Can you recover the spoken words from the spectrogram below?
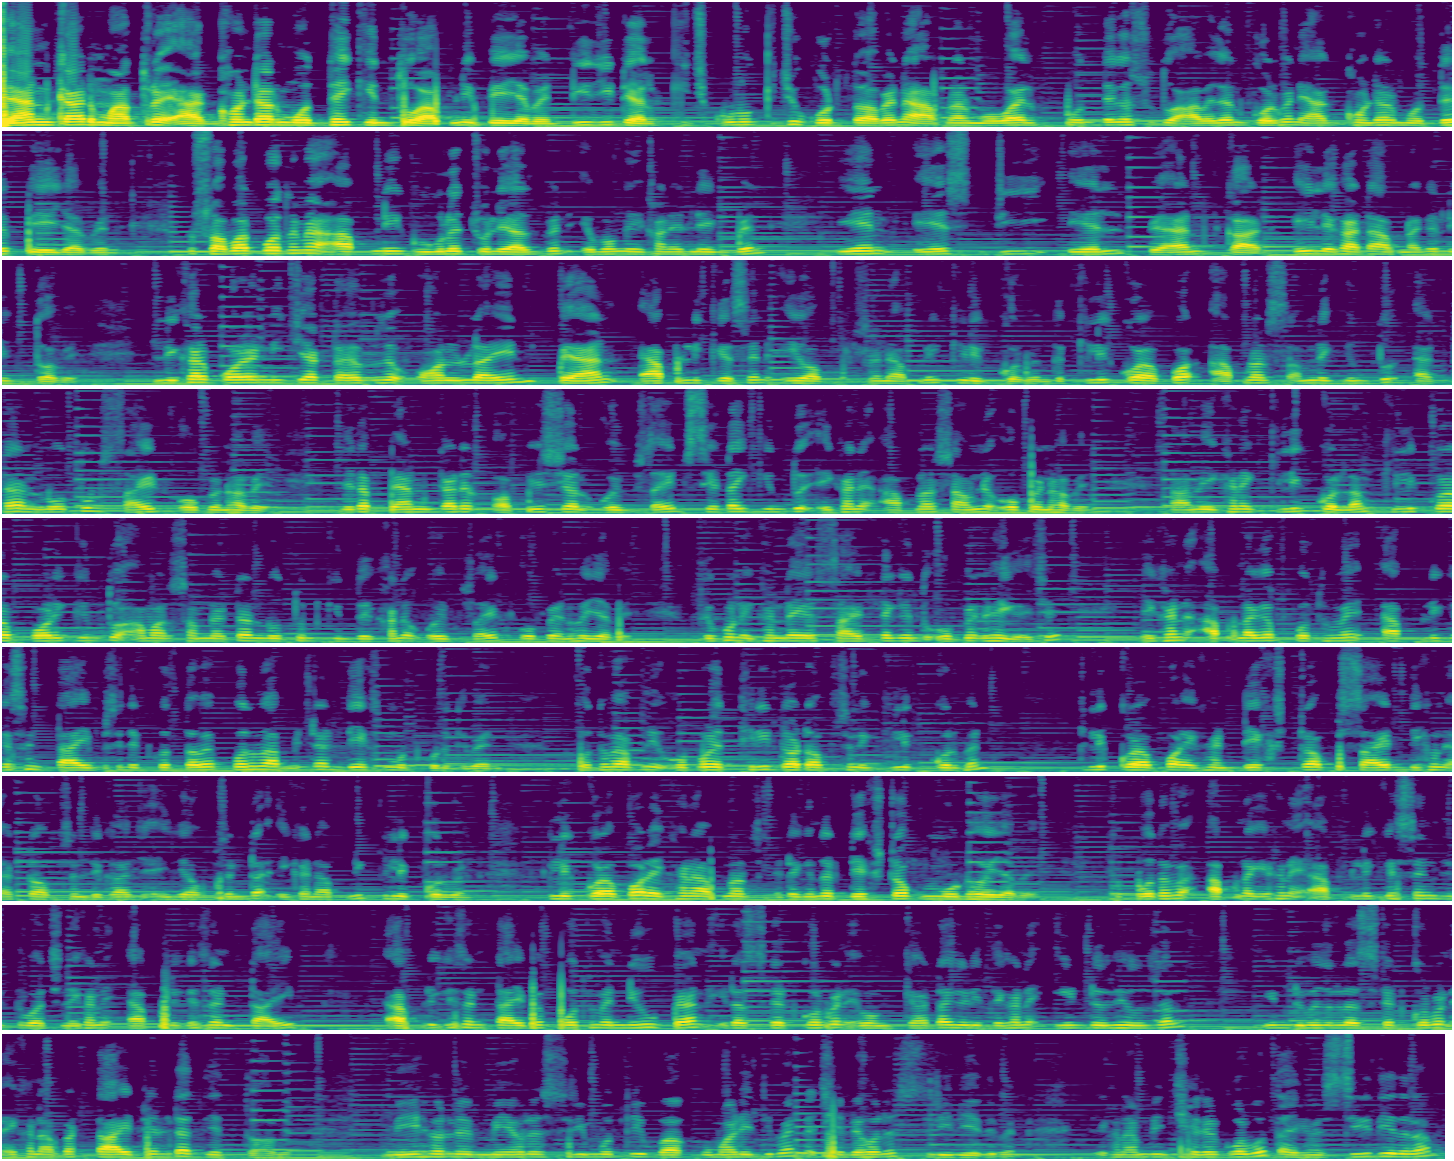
Pan card মাত্র এক ঘণ্টার মধ্যেই কিন্তু আপনি পেয়ে যাবেন। ডিজিটাল কিছু কোনো কিছু করতে হবে না। আপনার মোবাইল ফোন থেকে শুধু আবেদন করবেন, এক ঘণ্টার মধ্যে পেয়ে যাবেন। তো সবার প্রথমে আপনি গুগলে চলে আসবেন এবং এখানে লিখবেন N S D L PAN card, এই লেখাটা আপনাকে লিখতে হবে। লেখার পরে নিচে একটা আসবে অনলাইন প্যান অ্যাপ্লিকেশন, এই অপশানে আপনি ক্লিক করবেন। তো ক্লিক করার পর আপনার সামনে কিন্তু একটা নতুন সাইট ওপেন হবে, যেটা প্যান কার্ডের অফিসিয়াল ওয়েবসাইট, সেটাই কিন্তু এখানে আপনার সামনে ওপেন হবে। আমি এখানে ক্লিক করলাম, ক্লিক করার পরে কিন্তু আমার সামনে একটা নতুন কিন্তু এখানে ওয়েবসাইট ওপেন হয়ে যাবে। দেখুন, এখানে সাইটটা কিন্তু ওপেন হয়ে গেছে। এখানে আপনাকে প্রথমে অ্যাপ্লিকেশন টাইপ সিলেক্ট করতে হবে। প্রথমে আপনি এটা ডেস্ক মোড করে দেবেন। প্রথমে আপনি উপরে থ্রি ডট অপশনে ক্লিক করবেন। ক্লিক করার পর এখানে ডেস্কটপ সাইট দেখুন একটা অপশন লেখা আছে, এই যে অপশনটা এখানে আপনি ক্লিক করবেন। ক্লিক করার পর এখানে আপনার, এটা কিন্তু ডেস্কটপ মোড হয়ে যাবে। তো প্রথমে আপনাকে এখানে অ্যাপ্লিকেশন দিতে পারছেন এখানে অ্যাপ্লিকেশন টাইপ অ্যাপ্লিকেশন টাইপে প্রথমে নিউ প্যান এটা সিলেক্ট করবেন এবং ক্যাটাগরিতে এখানে ইন্ডিভিজুয়াল ইন্ডিভিজুয়াল সিলেক্ট করবেন। এখানে আপনার টাইটেলটা দিতে হবে। মেয়ে হলে মেয়ে হলে শ্রীমতী বা কুমারী দিবেন, ছেলে হলে শ্রী দিয়ে দেবেন। এখানে আপনি ছেলে করব, তাই এখানে শ্রী দিয়ে দিলাম।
